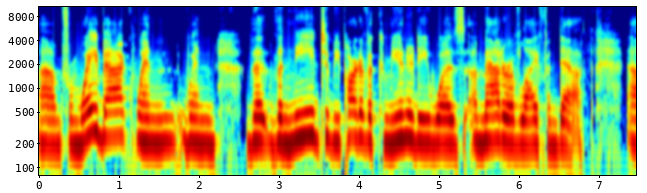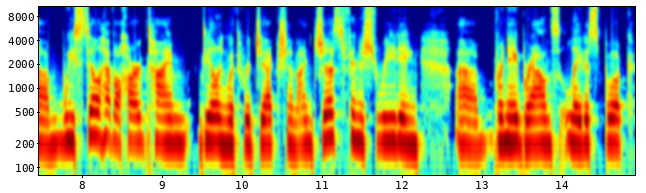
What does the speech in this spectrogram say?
um, from way back when when the the need to be part of a community was a matter of life and death. Um, we still have a hard time dealing with rejection. I just finished reading uh, Brene Brown's latest book,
